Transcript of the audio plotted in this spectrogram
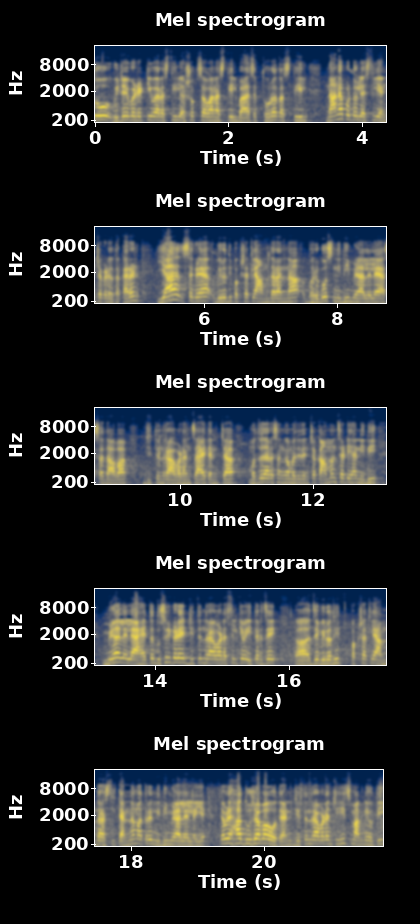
तो विजय वडेट्टीवार असतील अशोक चव्हाण असतील बाळासाहेब थोरात असतील नाना पटोले असतील यांच्याकडे होता. कारण या सगळ्या विरोधी पक्षातल्या आमदारांना भरघोस निधी मिळालेला आहे असा दावा जितेंद्र आव्हाडांचा आहे. त्यांच्या मतदारसंघामध्ये त्यांच्या कामांसाठी हा निधी मिळालेला आहे. तर दुसरीकडे जितेंद्र आव्हाड असतील किंवा इतर जे जे विरोधी पक्षातले आमदार असतील त्यांना मात्र निधी मिळालेला नाही आहे त्यामुळे हा दुजाभाव होता आणि जितेंद्र आव्हाडांची हीच मागणी होती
